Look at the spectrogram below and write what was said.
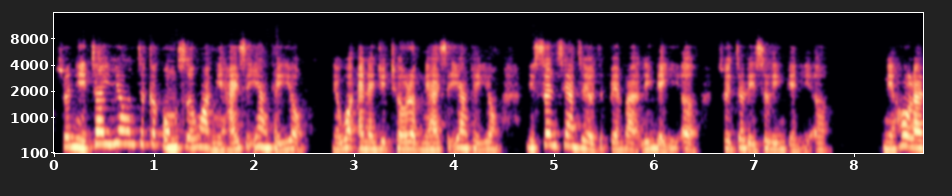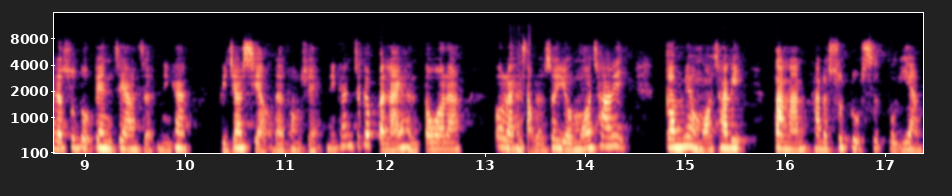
所以你再用这个公式的话，你还是一样可以用。你问 energy term，你还是一样可以用，你剩下只有这边吧，零点一二，所以这里是零点一二。你后来的速度变这样子，你看比较小的同学，你看这个本来很多啦，后来很少的，所以有摩擦力跟没有摩擦力，当然它的速度是不一样。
